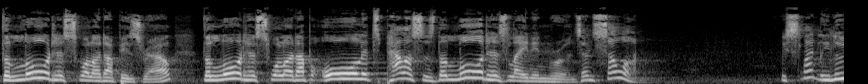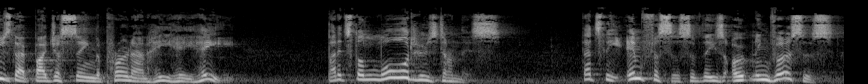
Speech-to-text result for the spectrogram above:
The Lord has swallowed up Israel. The Lord has swallowed up all its palaces. The Lord has lain in ruins, and so on. We slightly lose that by just seeing the pronoun he, he, he. But it's the Lord who's done this. That's the emphasis of these opening verses.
